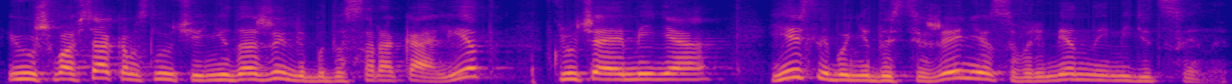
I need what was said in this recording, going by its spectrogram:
и уж во всяком случае не дожили бы до 40 лет, включая меня, если бы не достижения современной медицины.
